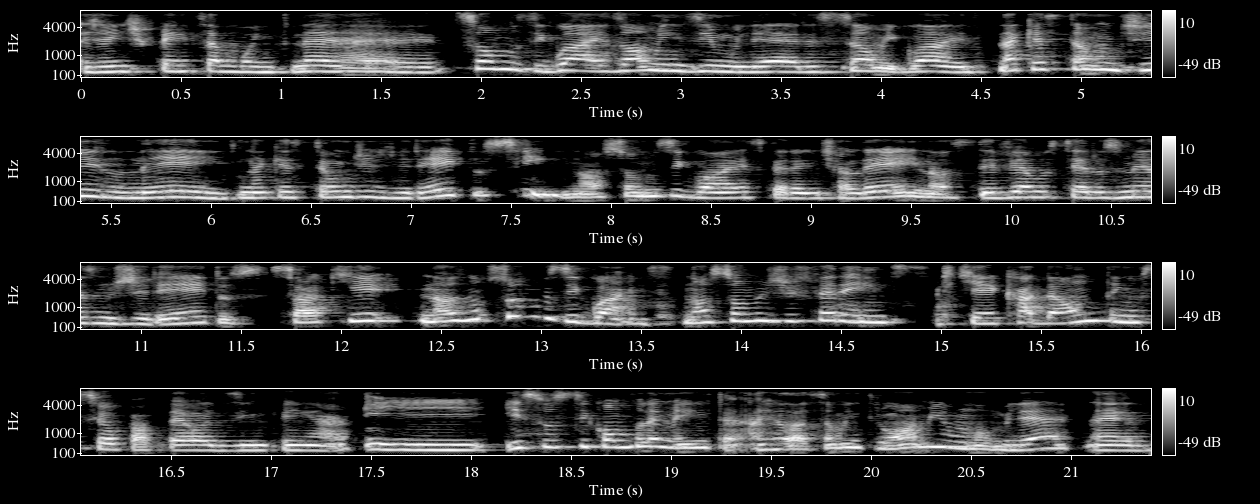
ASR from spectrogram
a gente pensa muito, né? Somos iguais, homens e mulheres são iguais. Na questão de lei, na questão de direito, sim, nós somos iguais iguais perante a lei, nós devemos ter os mesmos direitos, só que nós não somos iguais, nós somos diferentes, porque cada um tem o seu papel a desempenhar. E isso se complementa. A relação entre um homem e uma mulher, né,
